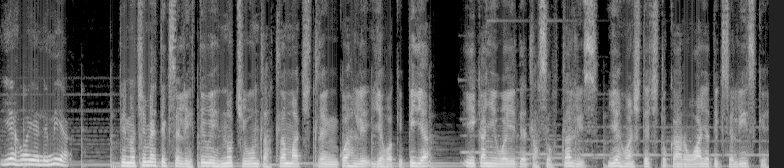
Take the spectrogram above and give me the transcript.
yehua yenemia. Tinochimeh tikselihtiwih nochi un tlahtlamach tlen kuahli yehua kipiya, ika iueyitetlasohtlalis yehuan xtechtocarowaya tikseliskeh.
